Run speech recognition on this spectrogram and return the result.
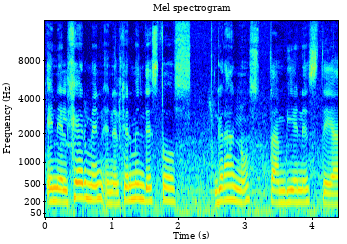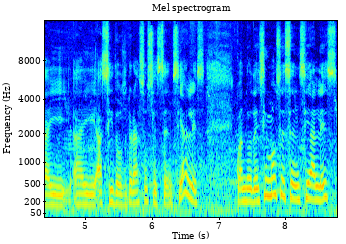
En el germen, en el germen de estos granos también este, hay, hay ácidos grasos esenciales. Cuando decimos esenciales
